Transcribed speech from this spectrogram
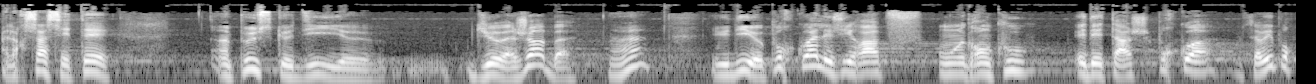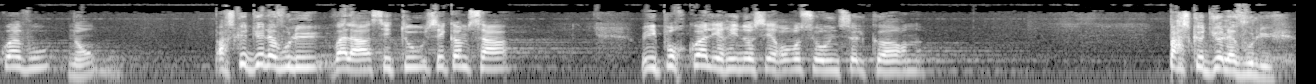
Alors ça, c'était un peu ce que dit euh, Dieu à Job. Hein. Il dit, euh, pourquoi les girafes ont un grand cou et des taches? Pourquoi? Vous savez pourquoi vous? Non. Parce que Dieu l'a voulu. Voilà, c'est tout, c'est comme ça. Et pourquoi les rhinocéros ont une seule corne? Parce que Dieu l'a voulu.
